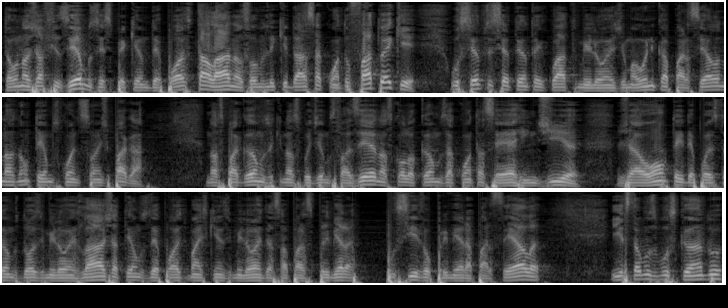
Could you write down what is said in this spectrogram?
Então nós já fizemos esse pequeno depósito, está lá, nós vamos liquidar essa conta. O fato é que os 174 milhões de uma única parcela nós não temos condições de pagar. Nós pagamos o que nós podíamos fazer, nós colocamos a conta CR em dia já ontem, depositamos 12 milhões lá, já temos depósito de mais 15 milhões dessa primeira possível primeira parcela. E estamos buscando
